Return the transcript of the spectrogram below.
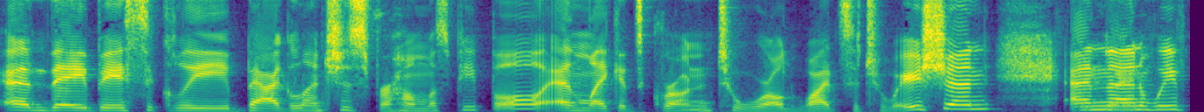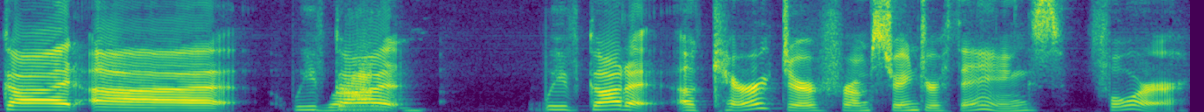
and they basically bag lunches for homeless people, and like it's grown into a worldwide situation. And then we've got uh, we've Wow. got we've got a, a character from Stranger Things four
